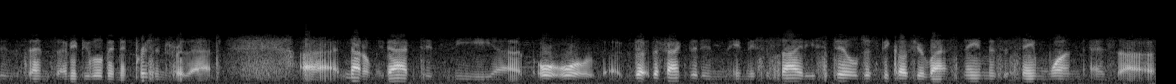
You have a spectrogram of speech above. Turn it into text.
in the sense. I mean, people have been in prison for that. Uh, not only that, it's the uh, or, or the the fact that in in this society, still just because your last name is the same one as uh,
